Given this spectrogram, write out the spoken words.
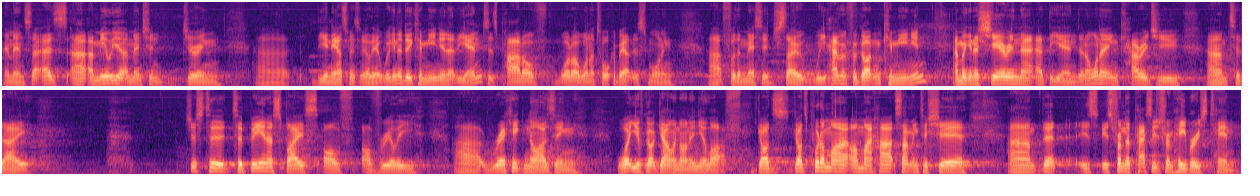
Amen. So, as uh, Amelia mentioned during uh, the announcements earlier, we're going to do communion at the end as part of what I want to talk about this morning uh, for the message. So, we haven't forgotten communion, and we're going to share in that at the end. And I want to encourage you um, today just to, to be in a space of, of really uh, recognizing what you've got going on in your life. God's, God's put on my, on my heart something to share um, that is, is from the passage from Hebrews 10.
